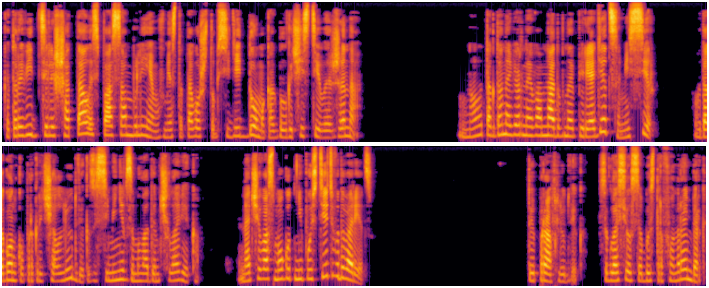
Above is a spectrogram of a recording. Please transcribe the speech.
которая, видите ли, шаталась по ассамблеям, вместо того, чтобы сидеть дома, как благочестивая жена. «Ну, тогда, наверное, вам надобно переодеться, миссир», Вдогонку прокричал Людвиг, засеменив за молодым человеком. «Иначе вас могут не пустить во дворец». «Ты прав, Людвиг», — согласился быстро фон Ремберг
